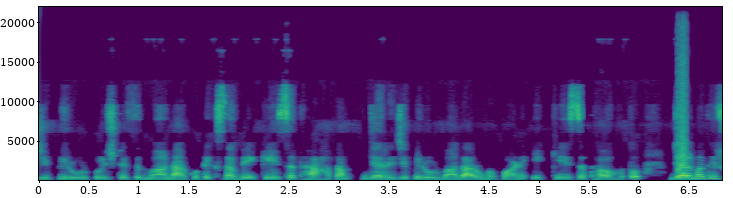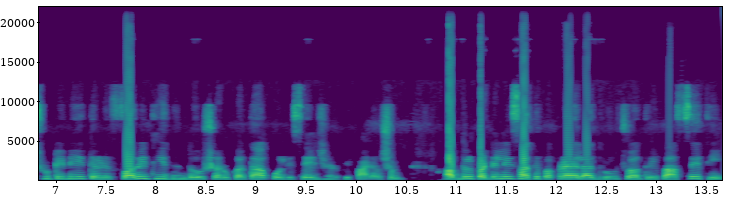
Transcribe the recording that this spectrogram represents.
જીપી રોડ પોલીસ સ્ટેશનમાં નાર્કોટિક્સના બે કેસ થયા હતા. જ્યારે જીપી રોડમાં દારૂનો પણ એક કેસ થયો હતો. જેલમાંથી છૂટીને તેણે ફરીથી ધંધો શરૂ કરતા પોલીસે ઝડપી પાડ્યો છે. અબ્દુલ પટેલની સાથે પકડાયેલા ધ્રુવ ચૌધરી પાસેથી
